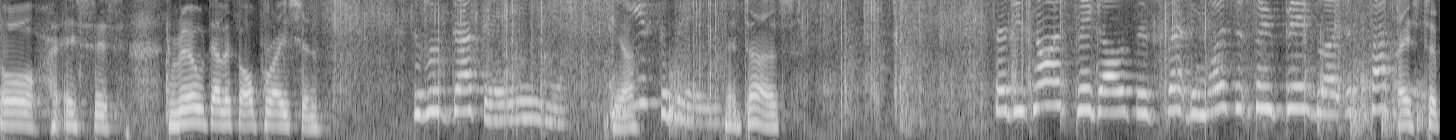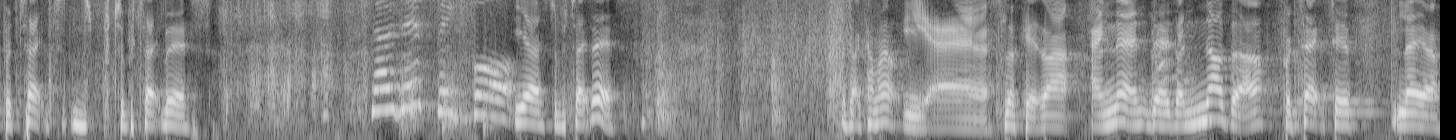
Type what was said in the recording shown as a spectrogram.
Oh, this is a real delicate operation. This was Daddy. Yeah. It used to be. It does. Daddy's not as big as expecting. Why is it so big like this? It's to protect to protect this. No, this big box. Yeah, it's to protect this. Does that come out? Yes, look at that. And then there's another protective layer.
